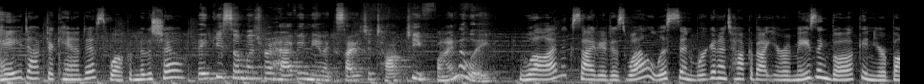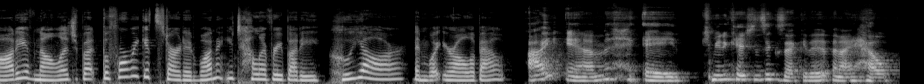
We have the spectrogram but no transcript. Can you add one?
Hey, Dr. Candace, welcome to the show. Thank you so much for having me. I'm excited to talk to you finally. Well, I'm excited as well. Listen, we're going to talk about your amazing book and your body of knowledge. But before we get started, why don't you tell everybody who you are and what you're all about? I am a communications executive and I help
